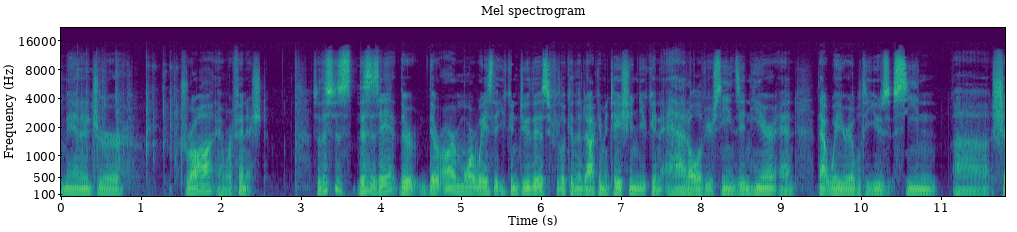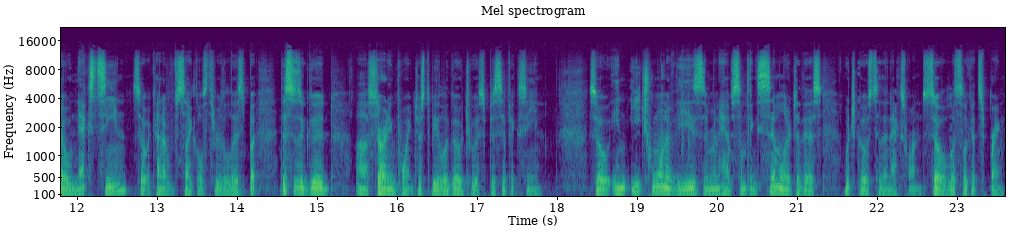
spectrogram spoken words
manager draw and we're finished. So this is this is it. There there are more ways that you can do this. If you look in the documentation, you can add all of your scenes in here, and that way you're able to use scene uh, show next scene. So it kind of cycles through the list. But this is a good uh, starting point just to be able to go to a specific scene. So in each one of these, I'm going to have something similar to this, which goes to the next one. So let's look at Spring.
